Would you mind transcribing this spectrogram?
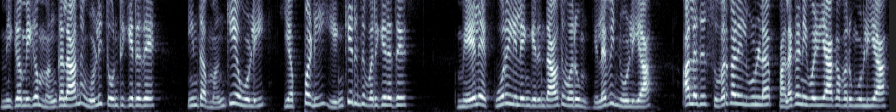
மிக மிக மங்கலான ஒளி தோன்றுகிறதே. இந்த மங்கிய ஒளி எப்படி எங்கிருந்து வருகிறது? மேலே கூரையில் எங்கிருந்தாவது வரும் நிலவின் ஒளியா? அல்லது சுவர்களில் உள்ள பலகனி வழியாக வரும் ஒளியா?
